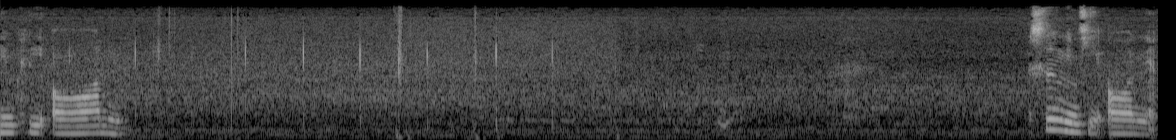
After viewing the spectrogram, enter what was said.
นิวคลีออนซึ่งนิวคลีออนเนี่ย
